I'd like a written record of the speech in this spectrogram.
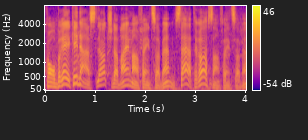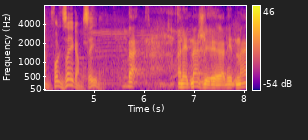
qu'on breaké dans le slotch de même en fin de semaine? C'était atroce en fin de semaine. faut le dire comme c'est. Ben, honnêtement, euh, honnêtement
